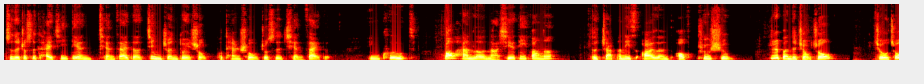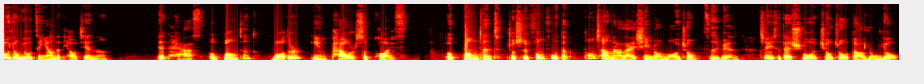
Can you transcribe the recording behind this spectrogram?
指的就是台积电潜在的竞争对手，potential 就是潜在的，include 包含了哪些地方呢？The Japanese island of Kyushu，日本的九州。九州拥有怎样的条件呢？It has abundant water and power supplies。Abundant 就是丰富的，通常拿来形容某一种资源。这里是在说九州岛拥有。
